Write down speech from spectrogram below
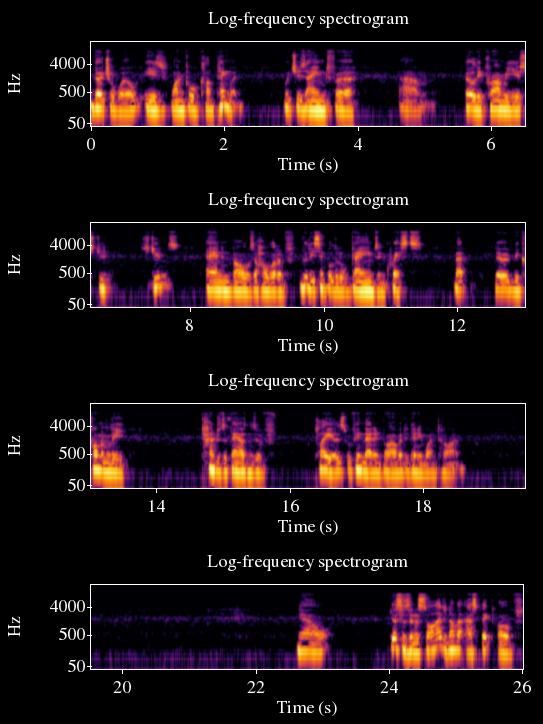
virtual world is one called Club Penguin, which is aimed for um, early primary year student, students and involves a whole lot of really simple little games and quests. But there would be commonly hundreds of thousands of players within that environment at any one time. Now, just as an aside, another aspect of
